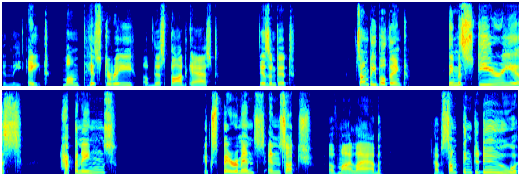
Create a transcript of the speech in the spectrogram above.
in the eight month history of this podcast, isn't it? Some people think the mysterious happenings experiments and such of my lab have something to do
